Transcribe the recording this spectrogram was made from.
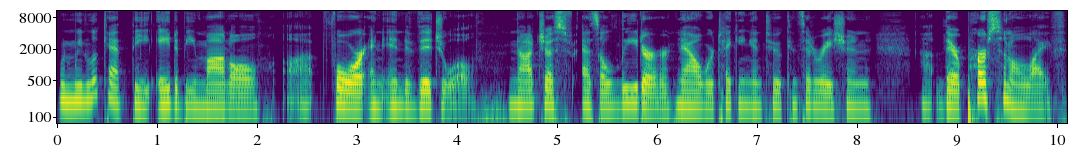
When we look at the A to B model uh, for an individual, not just as a leader, now we're taking into consideration uh, their personal life.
